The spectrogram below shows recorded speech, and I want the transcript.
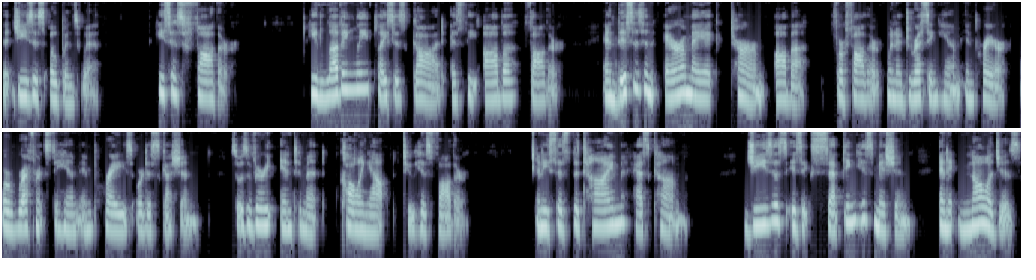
that Jesus opens with. He says, Father. He lovingly places God as the Abba Father. And this is an Aramaic term, Abba, for Father, when addressing him in prayer or reference to him in praise or discussion. So it was a very intimate calling out to his Father. And he says, The time has come. Jesus is accepting his mission and acknowledges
